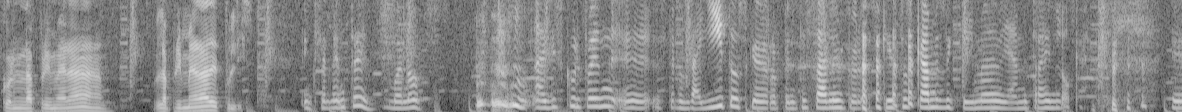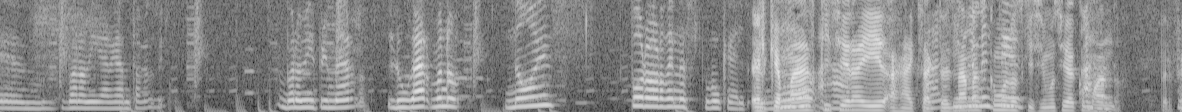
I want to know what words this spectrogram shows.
con la primera, la primera de tu lista. Excelente. Bueno, ay, disculpen eh, este, los gallitos que de repente salen, pero es que estos cambios de clima ya me traen loca. Em, bueno, mi garganta más bien. Bueno, mi primer lugar, bueno, no es por orden así como que el El que más ajá. quisiera ir, ajá, exacto. Ah, es nada más como los quisimos ir acomodando. Perfecto.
